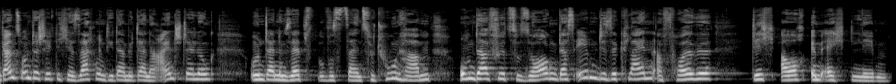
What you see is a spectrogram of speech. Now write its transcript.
Ganz unterschiedliche Sachen, die da mit deiner Einstellung und deinem Selbstbewusstsein zu tun haben, um dafür zu sorgen, dass eben diese kleinen Erfolge dich auch im echten Leben,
